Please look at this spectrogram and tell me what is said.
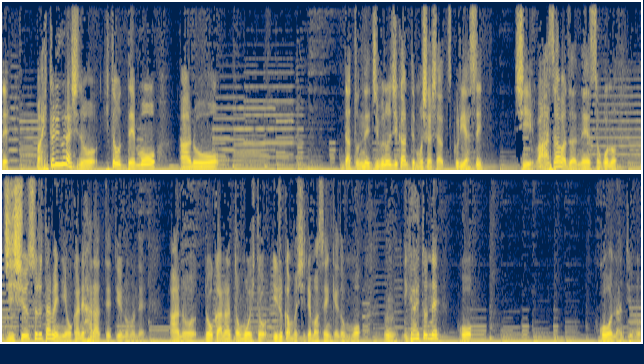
ね、まあ、一人暮らしの人でも、あの、だとね、自分の時間ってもしかしたら作りやすいし、わざわざね、そこの自習するためにお金払ってっていうのもね、あの、どうかなと思う人いるかもしれませんけども、うん、意外とね、こう、こう、なんていうの？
